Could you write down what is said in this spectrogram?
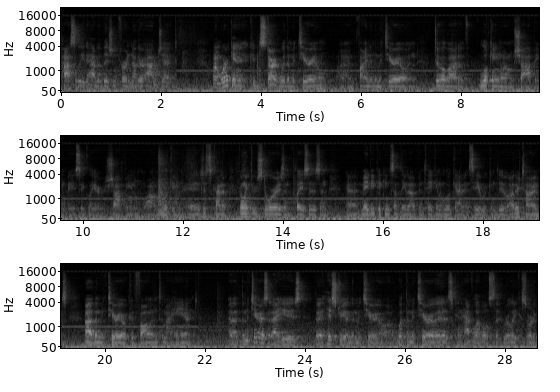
possibly to have a vision for another object. When I'm working, it could start with a material, uh, finding the material, and do a lot of looking while I'm shopping, basically, or shopping while I'm looking. And it's just kind of going through stores and places and uh, maybe picking something up and taking a look at it and see what we can do. Other times, uh, the material could fall into my hand. Uh, the materials that I use, the history of the material, what the material is, can have levels that really sort of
